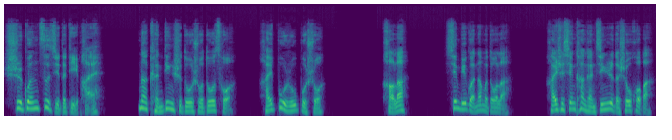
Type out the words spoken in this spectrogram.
事关自己的底牌，那肯定是多说多错。还不如不说。好了，先别管那么多了，还是先看看今日的收获吧。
